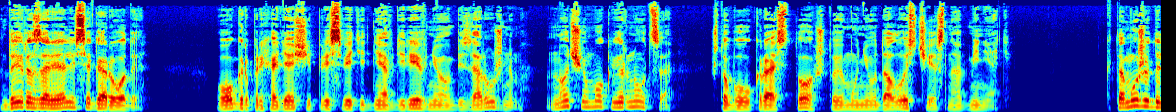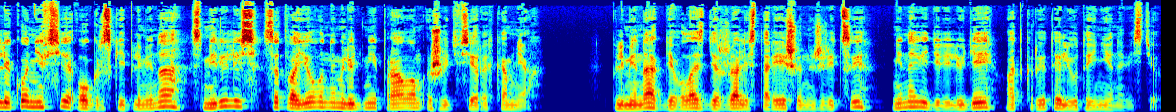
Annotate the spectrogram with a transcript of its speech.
да и разорялись огороды. Огр, приходящий при свете дня в деревню безоружным, ночью мог вернуться, чтобы украсть то, что ему не удалось честно обменять. К тому же далеко не все огрские племена смирились с отвоеванным людьми правом жить в серых камнях. Племена, где власть держали старейшины жрецы, ненавидели людей открытой лютой ненавистью.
